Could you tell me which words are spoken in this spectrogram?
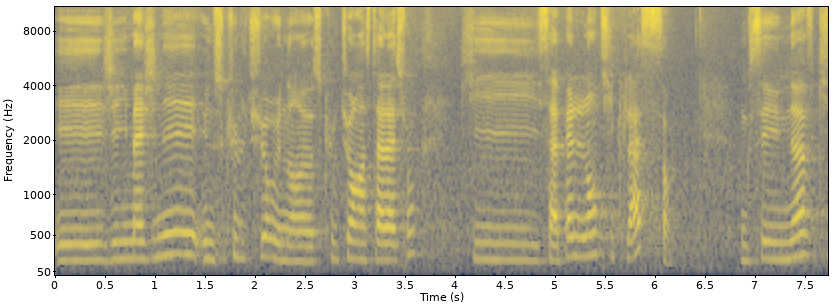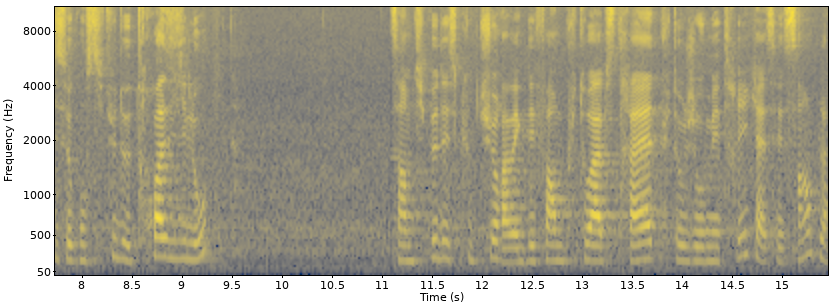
Et j'ai imaginé une sculpture, une euh, sculpture installation qui s'appelle l'anticlasse. Donc c'est une œuvre qui se constitue de trois îlots. C'est un petit peu des sculptures avec des formes plutôt abstraites, plutôt géométriques, assez simples,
